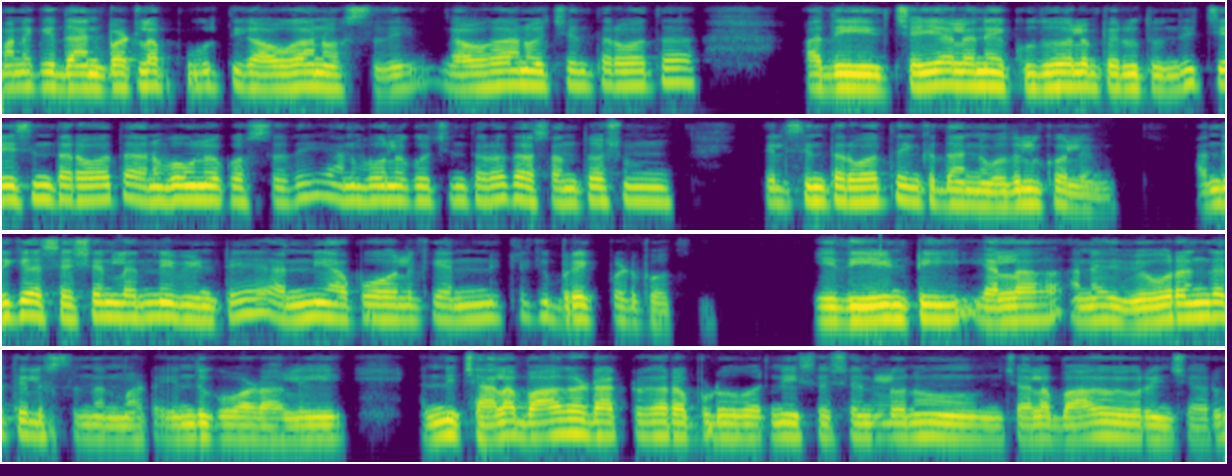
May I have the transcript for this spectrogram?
మనకి దాని పట్ల పూర్తిగా అవగాహన వస్తుంది. అవగాహన వచ్చిన తర్వాత అది చేయాలనే కుతూహలం పెరుగుతుంది. చేసిన తర్వాత అనుభవంలోకి వస్తుంది. అనుభవంలోకి వచ్చిన తర్వాత ఆ సంతోషం తెలిసిన తర్వాత ఇంకా దాన్ని వదులుకోలేము. అందుకే ఆ సెషన్లన్నీ వింటే అన్ని అపోహలకి అన్నిటికీ బ్రేక్ పడిపోతుంది. ఇది ఏంటి? ఎలా? అనేది వివరంగా తెలుస్తుంది అనమాట ఎందుకు వాడాలి? అన్ని చాలా బాగా డాక్టర్ గారు అప్పుడు అన్ని సెషన్లోనూ చాలా బాగా వివరించారు.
